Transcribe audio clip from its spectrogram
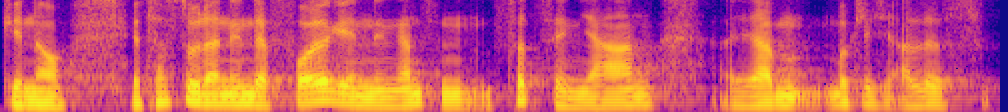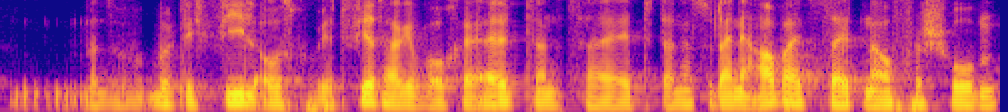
Genau. Jetzt hast du dann in der Folge in den ganzen 14 Jahren äh, ja wirklich alles, also wirklich viel ausprobiert. Vier Tage Woche, Elternzeit, dann hast du deine Arbeitszeiten auch verschoben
